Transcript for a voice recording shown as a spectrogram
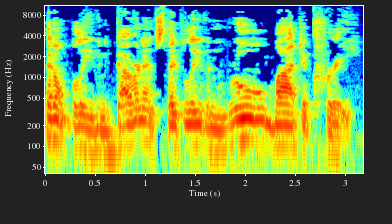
They don't believe in governance. They believe in rule by decree.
